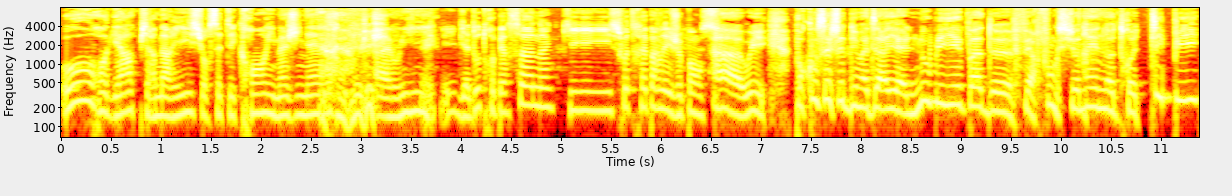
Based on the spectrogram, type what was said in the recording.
oh regarde Pierre-Marie sur cet écran imaginaire. ah oui, il y a d'autres personnes qui souhaiteraient parler, je pense. Ah oui, pour qu'on s'achète du matériel, n'oubliez pas de faire fonctionner notre Tipeee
